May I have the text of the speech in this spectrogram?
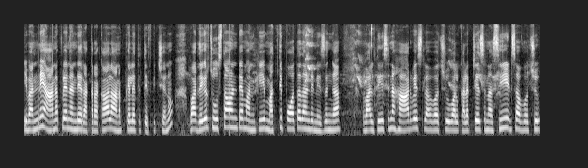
ఇవన్నీ ఆనపలేనండి రకరకాల ఆనపకాయలు అయితే తెప్పించాను. వారి దగ్గర చూస్తూ ఉంటే మనకి మత్తి పోతుందండి నిజంగా. వాళ్ళు తీసిన హార్వెస్ట్లు అవ్వచ్చు వాళ్ళు కలెక్ట్ చేసిన సీడ్స్ అవ్వచ్చు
